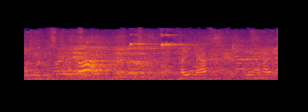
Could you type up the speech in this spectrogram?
不理。还有没啊？还有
